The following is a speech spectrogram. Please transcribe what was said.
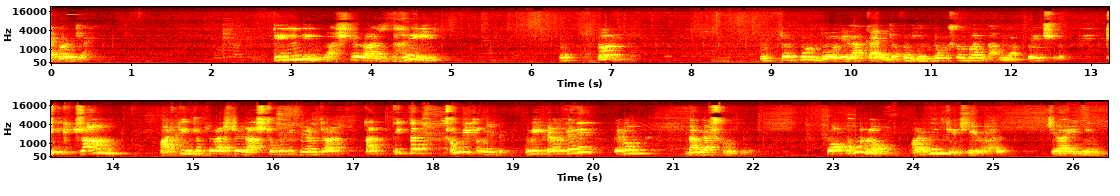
একবারও যায় দিল্লি রাষ্ট্রীয় রাজধানীর উত্তর উত্তর পূর্ব এলাকায় যখন হিন্দু মুসলমান দাঙ্গা হয়েছিল, ঠিক ট্রাম্প মার্কিন যুক্তরাষ্ট্রের রাষ্ট্রপতি ফেরত যাওয়ার তার ঠিক তার সঙ্গে সঙ্গে উনি ফেরত গেলেন এবং দাঙ্গা শুরু হলো। তখনও অরবিন্দ কেজরিওয়াল যায়নি।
